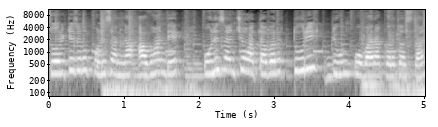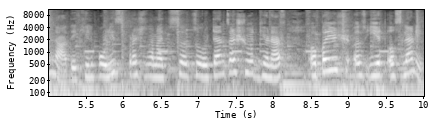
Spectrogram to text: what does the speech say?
चोरटे जणू पोलिसांना आव्हान देत पोलिसांच्या हातावर तुरी देऊन पोबारा करत असताना देखील पोलीस प्रशासनाचा चोरट्यांचा शोध घेण्यास अपयश येत असल्याने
